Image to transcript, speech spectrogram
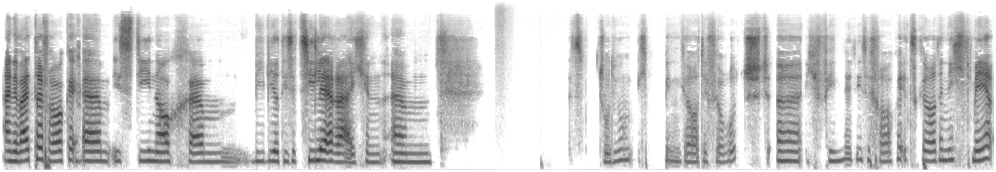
eine weitere Frage ähm, ist die nach, ähm, wie wir diese Ziele erreichen. Ähm, Entschuldigung, ich bin gerade verrutscht. Äh, ich finde diese Frage jetzt gerade nicht mehr,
